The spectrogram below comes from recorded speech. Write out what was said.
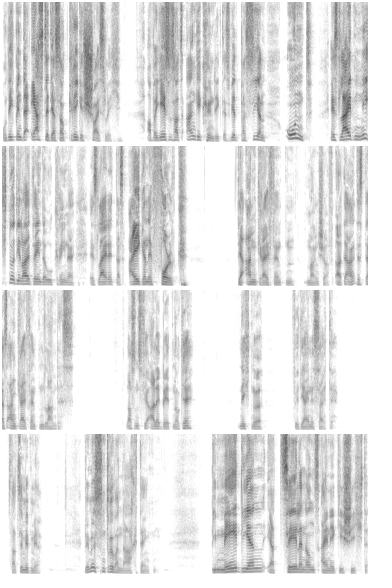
Und ich bin der Erste, der sagt, Krieg ist scheußlich. Aber Jesus hat es angekündigt, es wird passieren. Und es leiden nicht nur die Leute in der Ukraine, es leidet das eigene Volk der angreifenden Mannschaft, äh, des, des angreifenden Landes. Lass uns für alle beten, okay? Nicht nur für die eine Seite. Hat sie mit mir. Wir müssen drüber nachdenken. Die Medien erzählen uns eine Geschichte.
